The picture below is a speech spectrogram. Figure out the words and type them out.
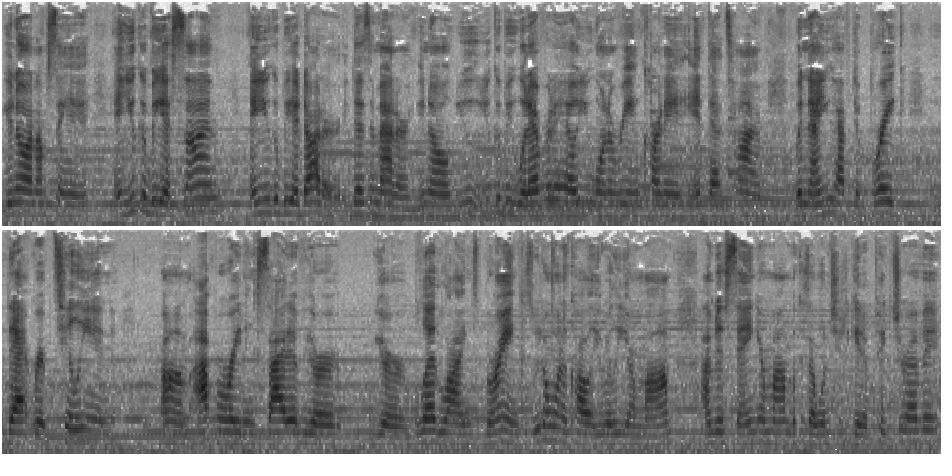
you know what I'm saying? And you could be a son and you could be a daughter. It doesn't matter. You know, you, you could be whatever the hell you want to reincarnate at that time. But now you have to break that reptilian um, operating side of your your bloodline's brain because we don't want to call it really your mom. I'm just saying your mom because I want you to get a picture of it.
